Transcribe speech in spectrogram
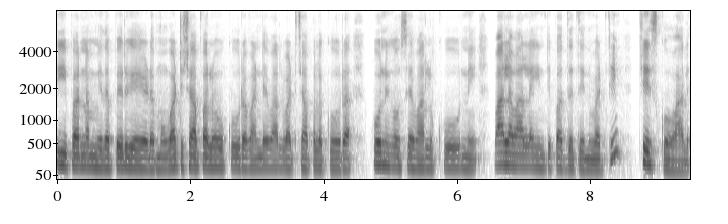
తీపన్నం మీద పెరుగేయడము వాటి చేపలు కూర వండే వాళ్ళు వాటి చేపల కూర కోని కోసే వాళ్ళు కూని వాళ్ళ వాళ్ళ ఇంటి పద్ధతిని బట్టి చేసుకోవాలి.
